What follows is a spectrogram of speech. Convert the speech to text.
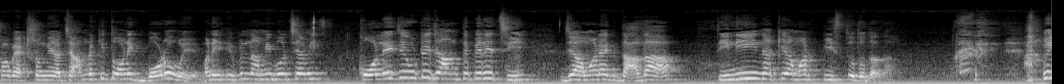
সব একসঙ্গে আছে। আমরা কিন্তু অনেক বড় হয়ে মানে ইভেন আমি বলছি আমি কলেজে উঠে জানতে পেরেছি যে আমার এক দাদা তিনি নাকি আমার পিস্তত দাদা। আমি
